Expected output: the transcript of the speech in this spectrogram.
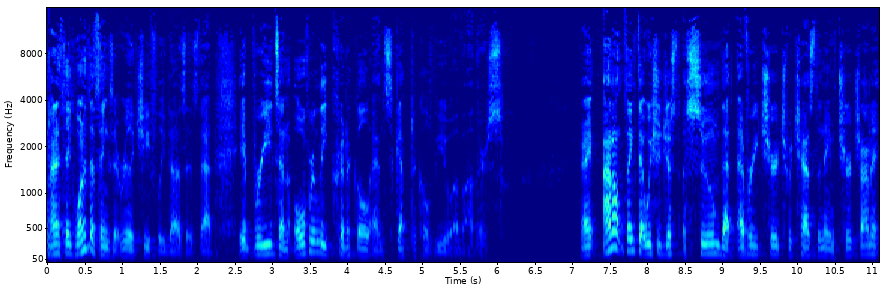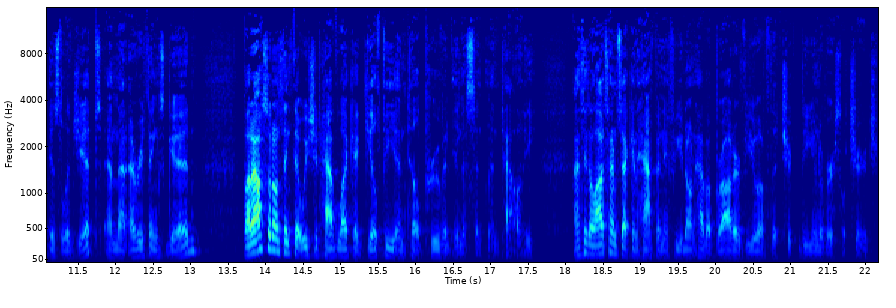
And I think one of the things it really chiefly does is that it breeds an overly critical and skeptical view of others. Right? I don't think that we should just assume that every church which has the name church on it is legit and that everything's good. But I also don't think that we should have like a guilty until proven innocent mentality. I think a lot of times that can happen if you don't have a broader view of the, the universal church.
